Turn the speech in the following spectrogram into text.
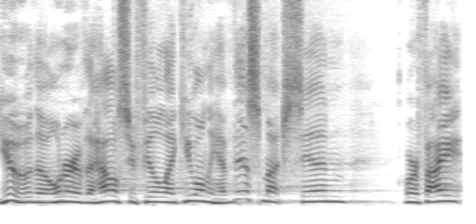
you, the owner of the house, who feel like you only have this much sin, or if I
